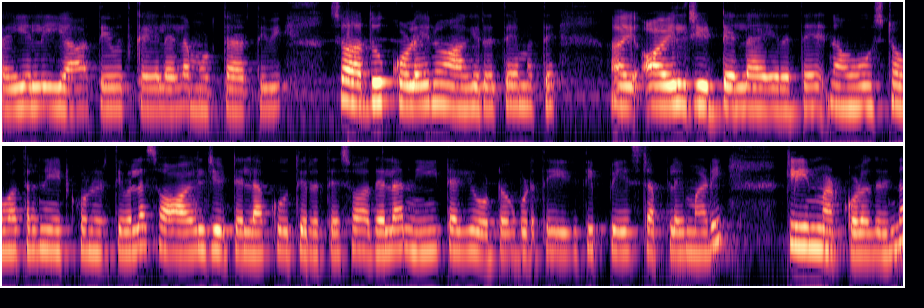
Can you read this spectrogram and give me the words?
ಕೈಯಲ್ಲಿ ಯಾವ ತೇವದ ಕೈಯಲ್ಲೆಲ್ಲ ಮುಟ್ತಾ ಇರ್ತೀವಿ. ಸೊ ಅದು ಕೊಳೆನೂ ಆಗಿರುತ್ತೆ. ಮತ್ತು ಆಯಿಲ್ ಜಿಡ್ಡೆಲ್ಲ ಇರುತ್ತೆ. ನಾವು ಸ್ಟವ್ ಹತ್ರನೇ ಇಟ್ಕೊಂಡಿರ್ತೀವಲ್ಲ ಸೊ ಆಯಿಲ್ ಜಿಡ್ಡೆಲ್ಲ ಕೂತಿರುತ್ತೆ. ಸೊ ಅದೆಲ್ಲ ನೀಟಾಗಿ ಹೊಟ್ಟೋಗ್ಬಿಡುತ್ತೆ ಈ ರೀತಿ ಪೇಸ್ಟ್ ಅಪ್ಲೈ ಮಾಡಿ ಕ್ಲೀನ್ ಮಾಡ್ಕೊಳ್ಳೋದ್ರಿಂದ.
